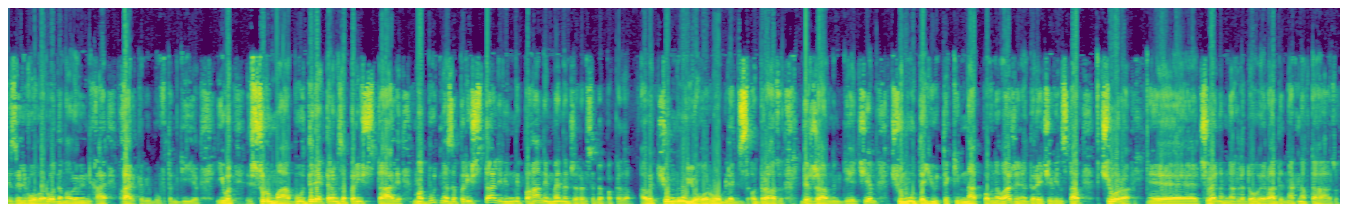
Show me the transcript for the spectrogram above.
з Львова родом, але він в Харкові був там діяв. І от Шурма був директором Запоріжсталі. Мабуть, на Запоріжсталі він непоганим менеджером себе показав. Але чому його роблять одразу державним діячем? Чому дають такі надповноваження? До речі, він став вчора е, членом наглядової ради НАК Нафтогазу.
